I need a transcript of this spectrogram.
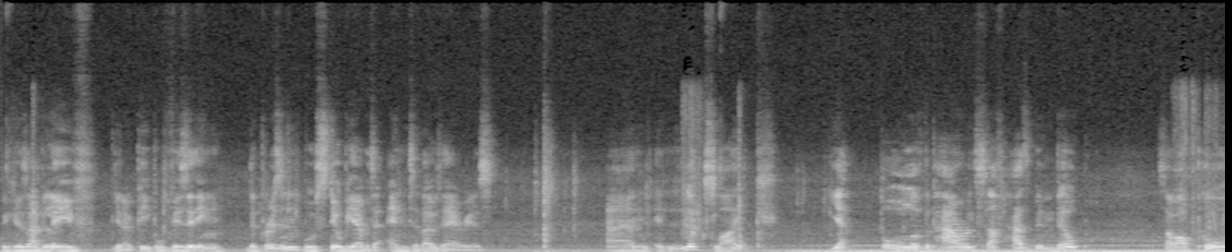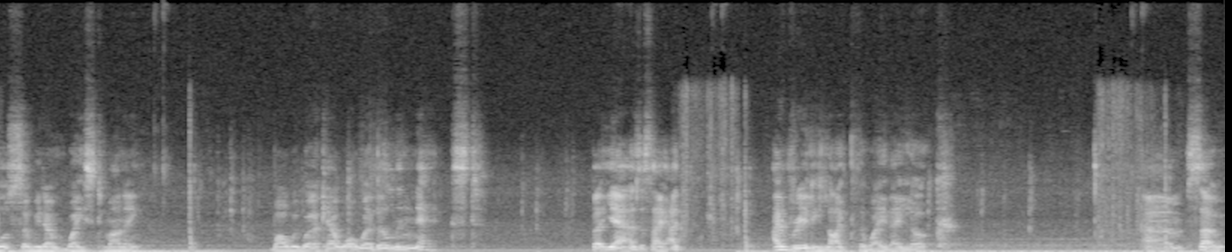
Because I believe, you know, people visiting the prison will still be able to enter those areas. And it looks like, yep, all of the power and stuff has been built. So I'll pause so we don't waste money while we work out what we're building next. But yeah, as I say, I I really like the way they look. Um, so,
